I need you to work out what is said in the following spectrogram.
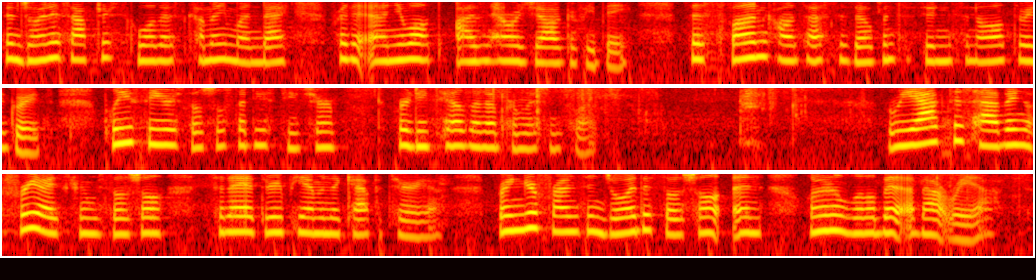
Then join us after school this coming Monday for the annual Eisenhower Geography Bee. This fun contest is open to students in all three grades. Please see your social studies teacher for details and a permission slip. React is having a free ice cream social today at 3 p.m. in the cafeteria. Bring your friends, enjoy the social, and learn a little bit about React.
